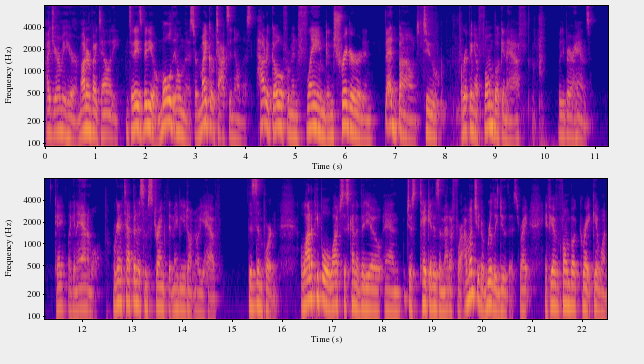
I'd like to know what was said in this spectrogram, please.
Hi, Jeremy here, Modern Vitality. In today's video, mold illness or mycotoxin illness, how to go from inflamed and triggered and bedbound to ripping a phone book in half with your bare hands, okay? Like an animal. We're gonna tap into some strength that maybe you don't know you have. This is important. A lot of people will watch this kind of video and just take it as a metaphor. I want you to really do this, right? If you have a phone book, great, get one.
